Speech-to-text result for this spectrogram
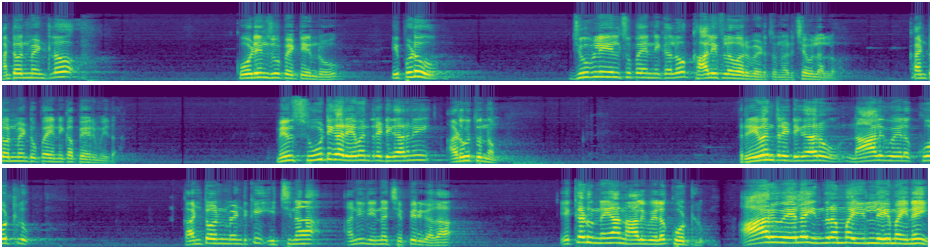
కంటోన్మెంట్లో కోడిని చూపెట్టిండ్రు. ఇప్పుడు జూబ్లీ హిల్స్ ఉప ఎన్నికలో కాలీఫ్లవర్ పెడుతున్నారు చెవులలో. కంటోన్మెంట్ ఉప ఎన్నిక పేరు మీద. మేము సూటిగా రేవంత్ రెడ్డి గారిని అడుగుతున్నాం. రేవంత్ రెడ్డి గారు నాలుగు వేల కోట్లు కంటోన్మెంట్కి ఇచ్చినా అని నిన్న చెప్పారు కదా. ఎక్కడున్నాయా నాలుగు వేల కోట్లు? ఆరు వేల ఇంద్రమ్మ ఇల్లు ఏమైనాయి?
